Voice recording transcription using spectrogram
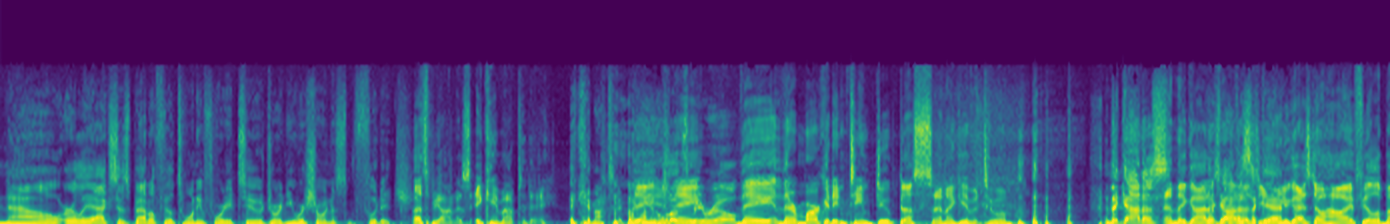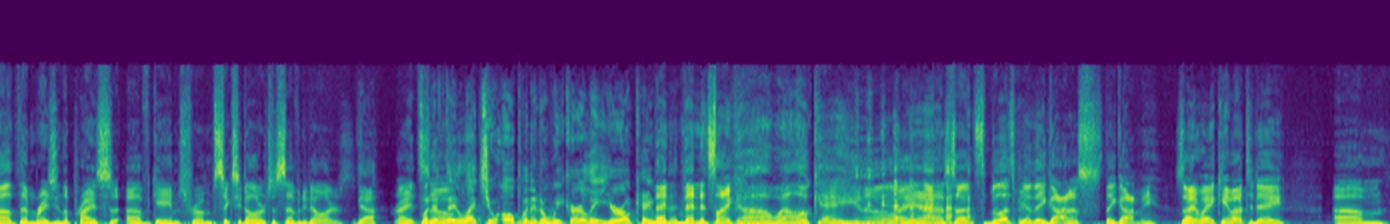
Now, early access Battlefield 2042. Jordan, you were showing us some footage. Let's be honest, it came out today. It came out today, They, Let's they- be real. They their marketing team duped us, and I give it to them. and they got us. and they got they us got because us you- again. You, guys know how I feel about them raising the price of games from sixty dollars to seventy dollars. yeah, Right, But so- if they let you open it a week early, you're okay with Then it. then it's like, oh well, okay, you know, like, yeah. So it's but let's be they got us, they got me. So anyway, it came out today. Um,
